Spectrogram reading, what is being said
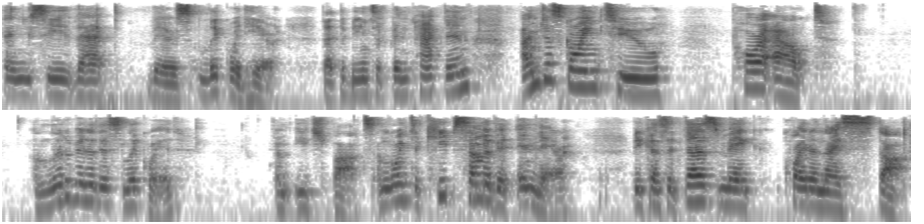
and you see that there's liquid here that the beans have been packed in. I'm just going to pour out a little bit of this liquid from each box. I'm going to keep some of it in there because it does make quite a nice stock.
